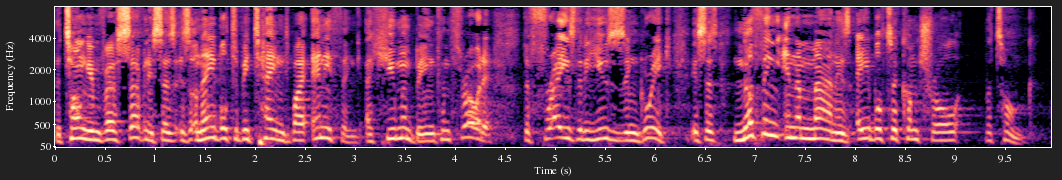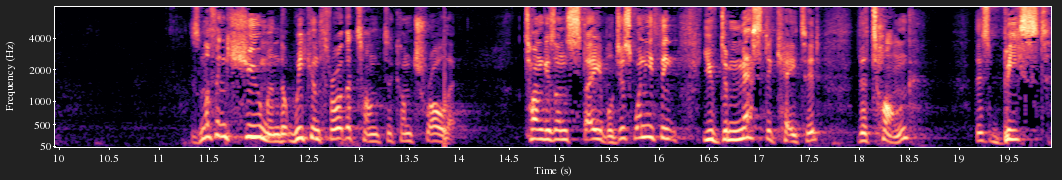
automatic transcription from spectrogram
The tongue in verse 7, he says, is unable to be tamed by anything a human being can throw at it. The phrase that he uses in Greek, it says, nothing in a man is able to control the tongue. There's nothing human that we can throw at the tongue to control it. Tongue is unstable. Just when you think you've domesticated the tongue, this beast,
